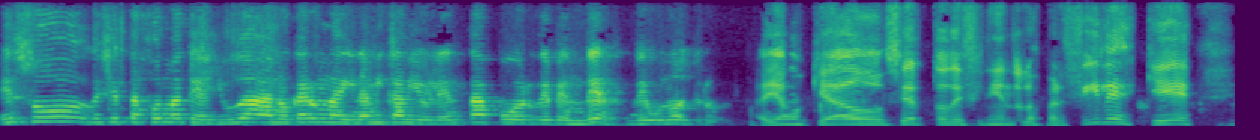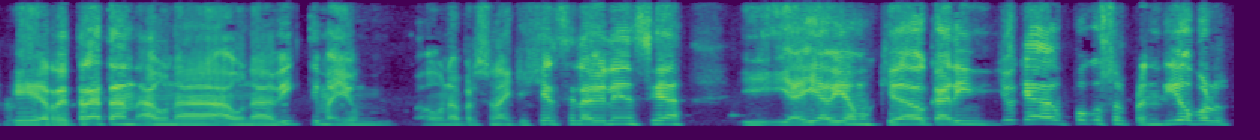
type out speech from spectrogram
Eso, de cierta forma, te ayuda a no caer en una dinámica violenta por depender de un otro. Habíamos quedado, ¿cierto?, definiendo los perfiles que eh, retratan a una, a una víctima y a una persona que ejerce la violencia, y, ahí habíamos quedado, Karin. Yo quedaba un poco sorprendido por,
